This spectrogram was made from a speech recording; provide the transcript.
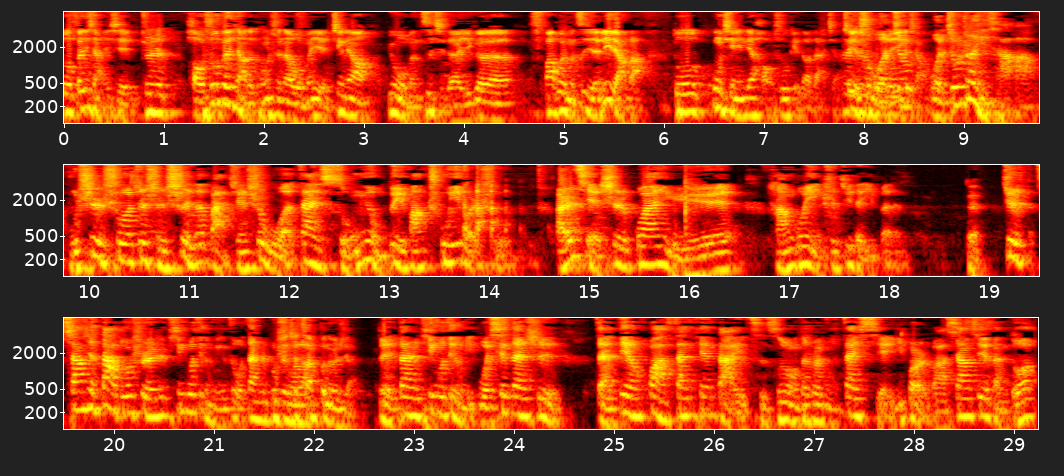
多分享一些，就是好书分享的同时呢，我们也尽量用我们自己的一个发挥我们自己的力量吧。多贡献一点好书给到大家，这也是我的一个想法。我纠正一下啊，不是说这是涉及的版权，是我在怂恿对方出一本书，而且是关于韩国影视剧的一本。对，就是相信大多数人是听过这个名字，我暂时不说了。不能讲。对，但是听过这个名，我现在是。在电话三天打一次，苏荣他说你再写一本吧。相信很多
